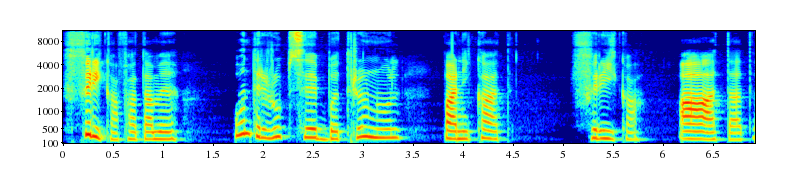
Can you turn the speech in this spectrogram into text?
frica, fata mea. O întrerupse bătrânul, panicat. Frica. A, tată,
